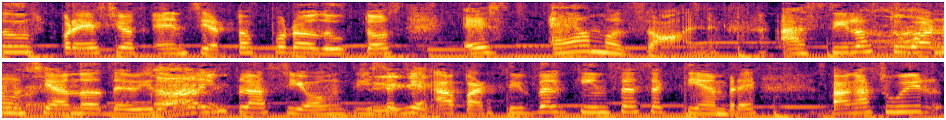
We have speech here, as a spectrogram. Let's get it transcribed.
sus precios en ciertos productos es Amazon. Así lo estuvo Ah, anunciando bueno. debido a la inflación. Dice Sigue. que a partir del 15 de septiembre van a subir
